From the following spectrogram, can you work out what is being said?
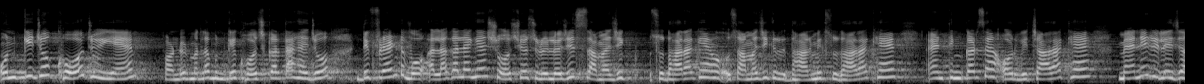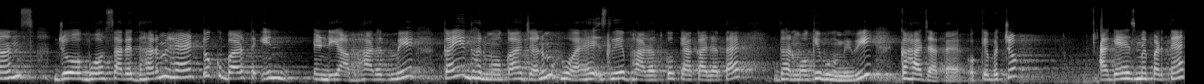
उनकी जो खोज हुई है फाउंडेड मतलब उनके खोज करता है जो डिफरेंट वो अलग अलग हैं सोशियस रिलीजियस सामाजिक सुधारक हैं, सामाजिक, धार्मिक सुधारक हैं एंड थिंकर्स हैं और विचारक हैं। मैनी रिलीजन्स जो बहुत सारे धर्म हैं took birth in India Bharat में कई धर्मों का जन्म हुआ है। इसलिए भारत को क्या कहा जाता है? धर्मों की भूमि भी कहा जाता है। ओके बच्चों, आगे इसमें पढ़ते हैं।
